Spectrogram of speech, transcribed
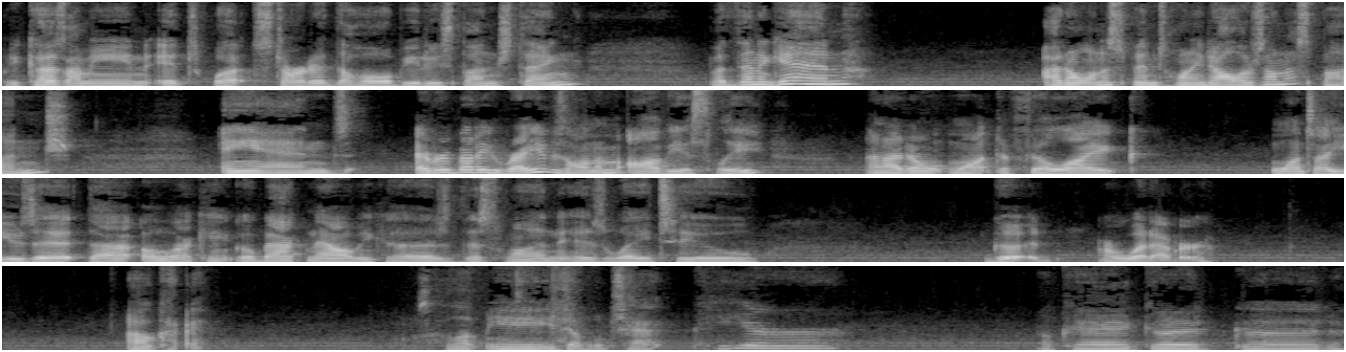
because, I mean, it's what started the whole beauty sponge thing. But then again, I don't want to spend $20 on a sponge. And everybody raves on them, obviously. And I don't want to feel like once I use it that, oh, I can't go back now because this one is way too good or whatever. Okay. So let me double check here. Okay, good, good.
